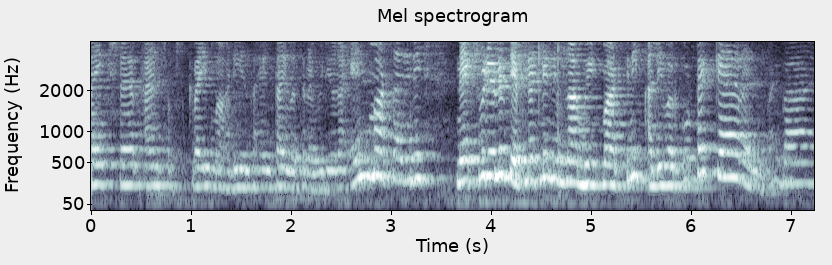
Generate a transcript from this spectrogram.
ಲೈಕ್ ಶೇರ್ ಆ್ಯಂಡ್ ಸಬ್ಸ್ಕ್ರೈಬ್ ಮಾಡಿ ಅಂತ ಹೇಳ್ತಾ ಇವತ್ತಿನ ವಿಡಿಯೋನ ಎಂಡ್ ಮಾಡ್ತಾ ಇದ್ದೀನಿ. ನೆಕ್ಸ್ಟ್ ವಿಡಿಯೋಲಿ ಡೆಫಿನೆಟ್ಲಿ ನಿಮ್ಮನ್ನ ಮೀಟ್ ಮಾಡ್ತೀನಿ. ಅಲ್ಲಿವರೆಗೂ take care and bye bye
